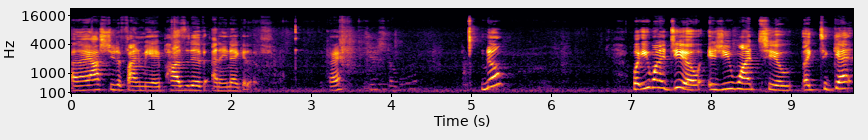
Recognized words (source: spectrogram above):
and I asked you to find me a positive and a negative, okay? Did you just double that? No. What you want to do is you want to, like, to get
